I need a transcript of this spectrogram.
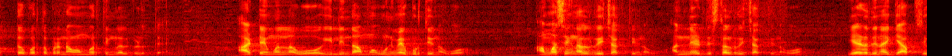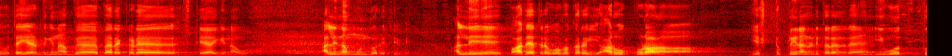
ಅಕ್ಟೋಬರ್ ತಪ್ಪರೆ ನವಂಬರ್ ತಿಂಗಳಲ್ಲಿ ಬೀಳುತ್ತೆ. ಆ ಟೈಮಲ್ಲಿ ನಾವು ಇಲ್ಲಿಂದ ಅಮ್ಮ ಹುಣ್ಮೆಗೆ ಬಿಡ್ತೀವಿ ನಾವು. ಅಮಾಸೆಗೆ ನಾಲ್ಕು ರೀಚ್ ಆಗ್ತೀವಿ ನಾವು. ಹನ್ನೆರಡು ದಿವಸದಲ್ಲಿ ರೀಚ್ ಆಗ್ತೀವಿ ನಾವು. ಎರಡು ದಿನ ಗ್ಯಾಪ್ ಸಿಗುತ್ತೆ. ಎರಡು ದಿನ ಬೇರೆ ಕಡೆ ಸ್ಟೇ ಆಗಿ ನಾವು ಅಲ್ಲಿಂದ ಮುಂದುವರಿತೀವಿ. ಅಲ್ಲಿ ಪಾದಯಾತ್ರೆಗೆ ಹೋಗ್ಬೇಕಾದ್ರೆ ಯಾರೂ ಕೂಡ ಎಷ್ಟು ಕ್ಲೀನಾಗಿ ನಡೀತಾರೆ ಅಂದರೆ, ಇವತ್ತು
